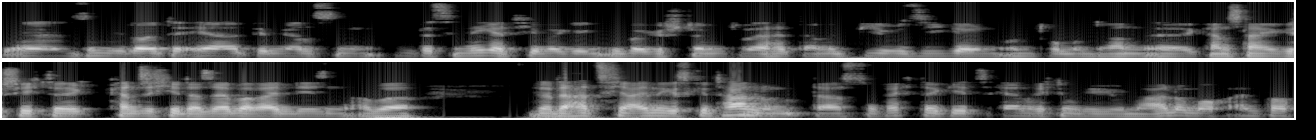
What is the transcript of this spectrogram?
äh, sind die Leute eher dem Ganzen ein bisschen negativer gegenüber gestimmt, weil halt damit Bio-Siegeln und drum und dran äh, ganz lange Geschichte kann sich jeder selber reinlesen, aber ja, da hat sich ja einiges getan und da hast du recht, da geht es eher in Richtung regional, um auch einfach,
